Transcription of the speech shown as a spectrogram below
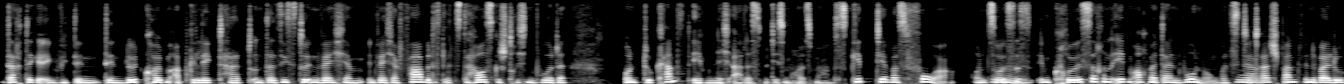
Dachdecker irgendwie den, den Lötkolben abgelegt hat und da siehst du, in welchem, in welcher Farbe das letzte Haus gestrichen wurde. Und du kannst eben nicht alles mit diesem Holz machen. Das gibt dir was vor. Und so mhm. ist es im Größeren eben auch mit deinen Wohnungen, was ich ja. total spannend finde, weil du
